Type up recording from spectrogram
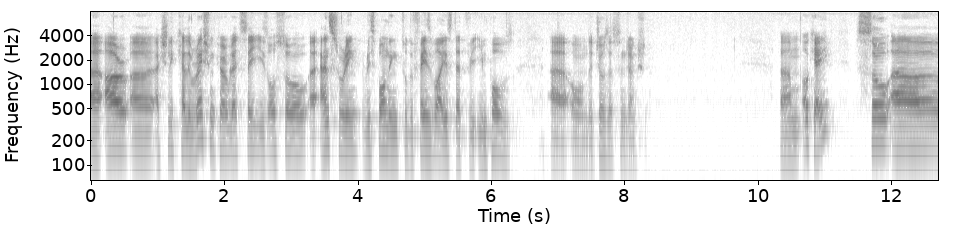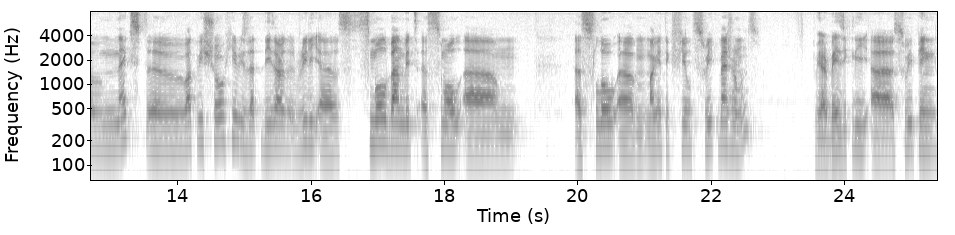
our actually calibration curve, let's say, is also answering, responding to the phase bias that we impose uh, on the Josephson junction. Um, okay, so uh, next, uh, what we show here is that these are really small bandwidth, a small, um, slow um, magnetic field sweep measurements. We are basically uh, sweeping,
